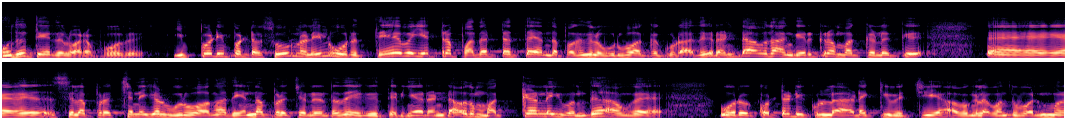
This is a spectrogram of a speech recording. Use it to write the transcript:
பொது தேர்தல் வரப்போகுது. இப்படிப்பட்ட சூழ்நிலையில் ஒரு தேவையற்ற பதட்டத்தை அந்த பகுதியில் உருவாக்கக்கூடாது. ரெண்டாவது அங்கே இருக்கிற மக்களுக்கு சில பிரச்சனைகள் உருவாகும். அது என்ன பிரச்சனைன்றது எங்களுக்கு தெரியும். ரெண்டாவது மக்களை வந்து அவங்க ஒரு கொட்டடிக்குள்ளே அடக்கி வச்சு அவங்கள வந்து வன்ம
